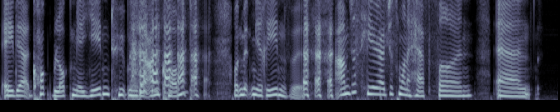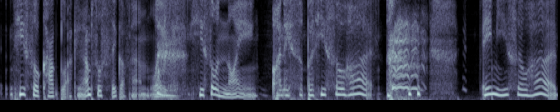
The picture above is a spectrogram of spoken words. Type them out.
Ey, der cockblockt mir jeden Typen, der ankommt und mit mir reden will. I'm just here, I just want to have fun and he's so cockblocking. I'm so sick of him. Like, he's so annoying. Und ich so, but he's so hot. Amy, he's so hot.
